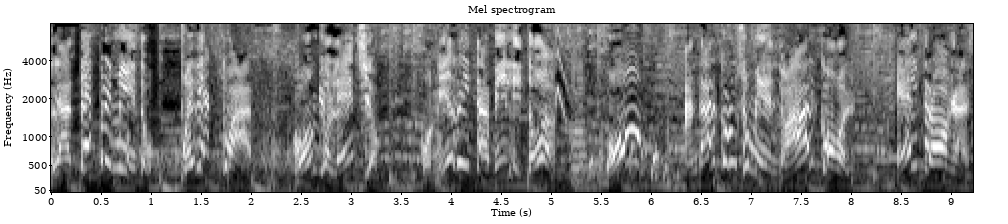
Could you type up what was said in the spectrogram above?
La deprimido puede actuar con violencia, con irritabilidad o andar consumiendo alcohol, el drogas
